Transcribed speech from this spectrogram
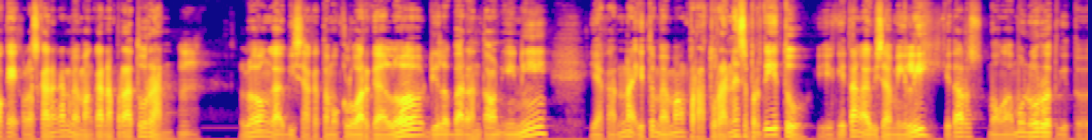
oke kalau sekarang kan memang karena peraturan Hmm. lo nggak bisa ketemu keluarga lo di lebaran tahun ini ya karena itu memang peraturannya seperti itu ya kita nggak bisa milih kita harus mau nggak mau nurut gitu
